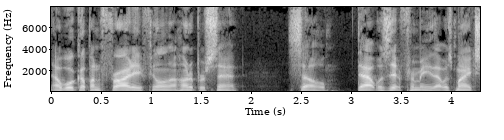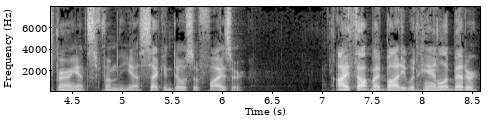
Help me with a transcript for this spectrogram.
I woke up on Friday feeling 100%. So that was it for me. That was my experience from the uh, second dose of Pfizer. I thought my body would handle it better,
